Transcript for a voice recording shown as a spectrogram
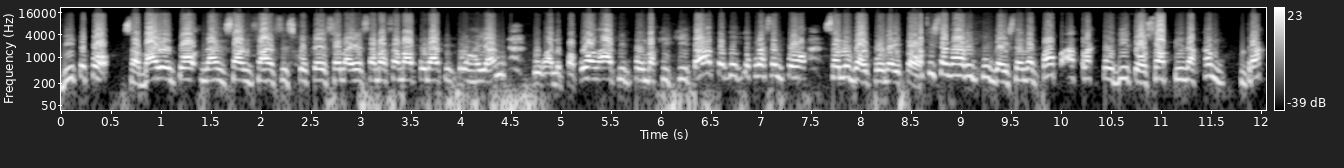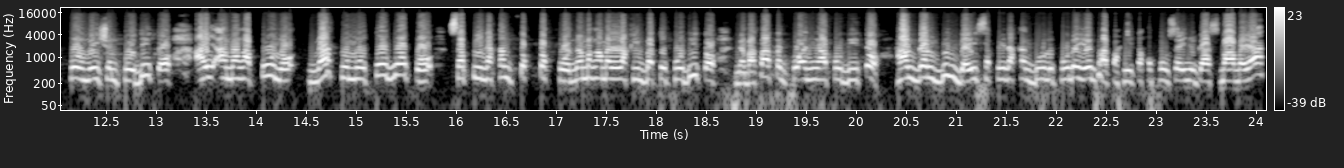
dito po sa bayan po ng San Francisco, Quezon. Ayan, sama-sama po natin pong hayan kung ano pa po ang ating pong makikita at tutuklasan po sa lugar po na ito. At isa nga rin po guys na nagpapa-attract po dito sa pinakang rock formation po dito ay ang mga puno na tumutubo po sa pinakang tuktok po ng mga malalaking bato po dito na matatagpuan nga po dito. Hanggang dun guys sa pinakang dulo po na yun, papakita ko po sa inyo guys mamaya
